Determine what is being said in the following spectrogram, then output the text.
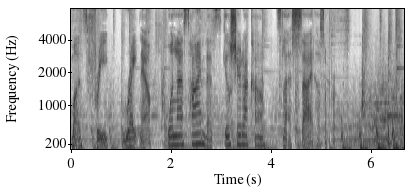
months free right now. One last time, that's Skillshare.com slash side hustle pro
